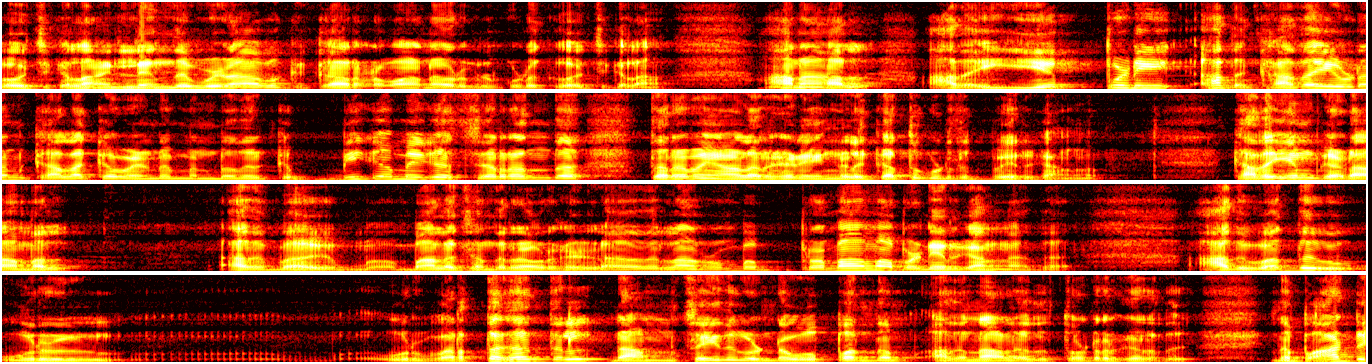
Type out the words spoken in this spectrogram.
கோச்சிக்கலாம் இல்லை இந்த விழாவுக்கு காரணமானவர்கள் கூட கோச்சிக்கலாம் ஆனால் அதை எப்படி அந்த கதையுடன் கலக்க வேண்டும் என்பதற்கு மிக மிக சிறந்த திறமையாளர்கள் எங்களுக்கு கற்றுக் கொடுத்துட்டு போயிருக்காங்க. கதையும் கெடாமல் அது பாலச்சந்திரன் அவர்கள் அதெல்லாம் ரொம்ப பிரமாதமாக பண்ணியிருக்காங்க அதை. அது வந்து ஒரு ஒரு வர்த்தகத்தில் நாம் செய்து கொண்ட ஒப்பந்தம் அதனால் அது தொடர்கிறது. இந்த பாட்டு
